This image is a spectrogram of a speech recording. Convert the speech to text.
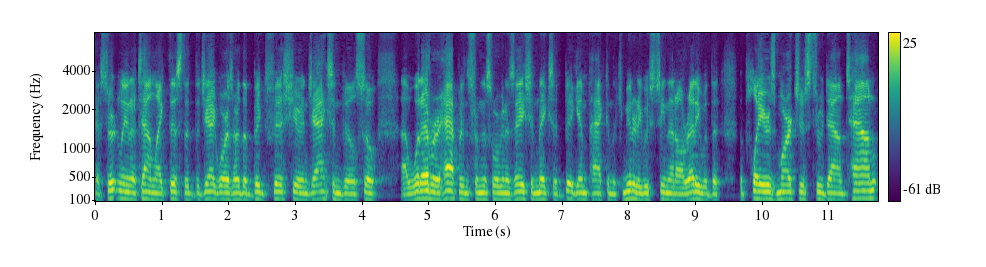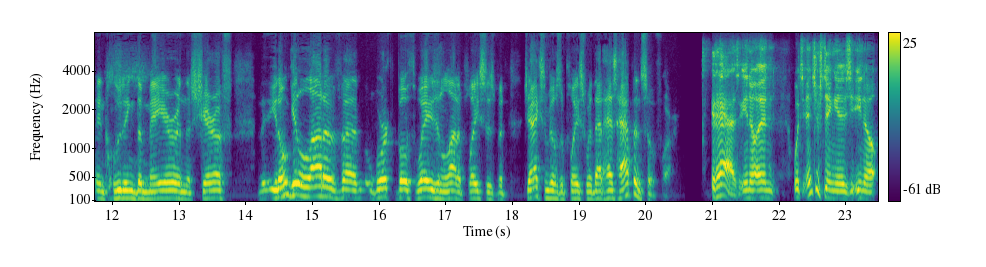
Yeah, certainly in a town like this, the, the Jaguars are the big fish here in Jacksonville. So, uh, whatever happens from this organization makes a big impact in the community. We've seen that already with the, the players' marches through downtown, including the mayor and the sheriff. You don't get a lot of uh, work both ways in a lot of places, but Jacksonville is a place where that has happened so far. It has, you know, and what's interesting is, you know,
